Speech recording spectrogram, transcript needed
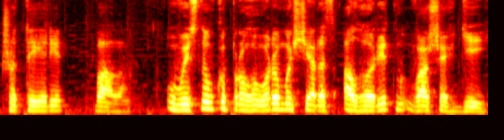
4 бала. У висновку проговоримо ще раз алгоритм ваших дій.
